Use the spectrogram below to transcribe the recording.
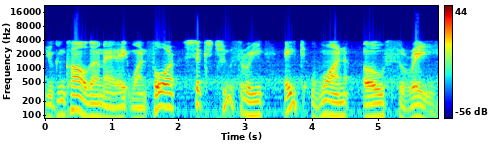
You can call them at 814 623 8103.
